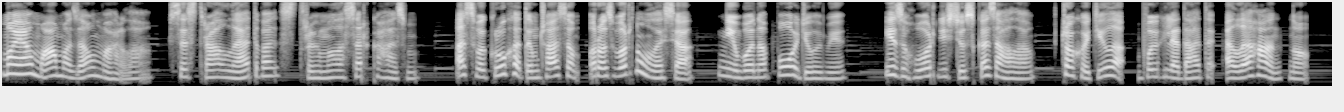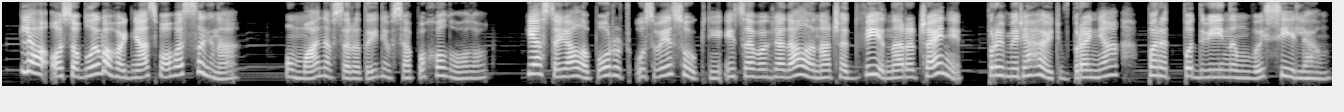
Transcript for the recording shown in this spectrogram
Моя мама завмерла, сестра ледве стримала сарказм, а свекруха тим часом розвернулася, ніби на подіумі, і з гордістю сказала, що хотіла виглядати елегантно для особливого дня свого сина. У мене всередині все похололо. Я стояла поруч у своїй сукні, і це виглядало, наче дві наречені приміряють вбрання перед подвійним весіллям.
